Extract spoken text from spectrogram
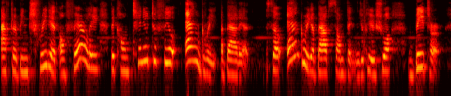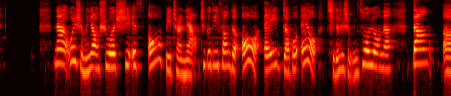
after being treated unfairly, they continue to feel angry about it. So angry about something，你就可以说 bitter。那为什么要说 she is all bitter now？这个地方的 all a double l 起的是什么作用呢？当 呃，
